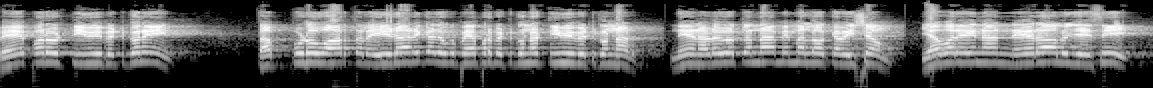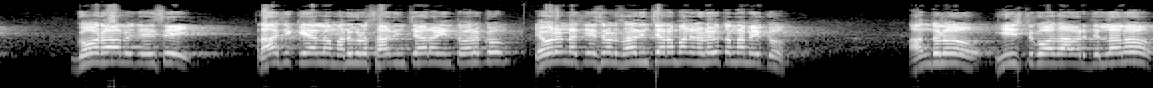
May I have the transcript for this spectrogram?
పేపరు టీవీ పెట్టుకొని తప్పుడు వార్తలు వేయడానికి అది ఒక పేపర్ పెట్టుకున్నాడు టీవీ పెట్టుకున్నాడు. నేను అడుగుతున్నా మిమ్మల్ని ఒక విషయం. ఎవరైనా నేరాలు చేసి ఘోరాలు చేసి రాజకీయాల్లో మనుగడ సాధించారా ఇంతవరకు? ఎవరన్నా చేసినట్టు సాధించారమ్మా నేను అడుగుతున్నా మీకు. అందులో ఈస్ట్ గోదావరి జిల్లాలో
